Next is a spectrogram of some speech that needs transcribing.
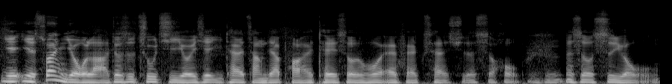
也也算有啦。就是初期有一些以太厂家跑来 Tezos 或 FX Hash 的时候，嗯、那时候是有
